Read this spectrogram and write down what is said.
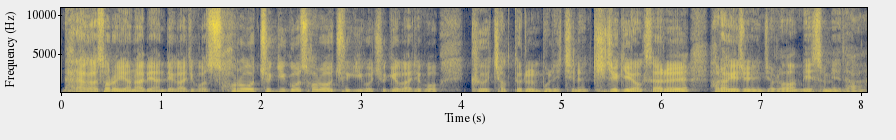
나라가 서로 연합이 안 돼가지고 서로 죽이고 서로 죽이고 죽여가지고 그 적들을 물리치는 기적의 역사를 허락해 주는 줄로 믿습니다.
